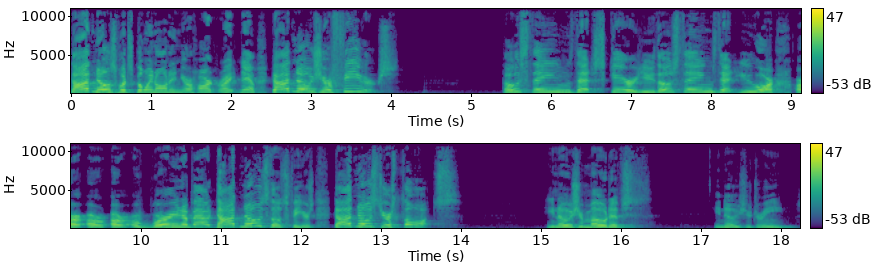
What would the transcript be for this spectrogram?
God knows what's going on in your heart right now. God knows your fears. Those things that scare you, those things that you are, are, are, are, are worrying about, God knows those fears. God knows your thoughts. He knows your motives. He knows your dreams.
